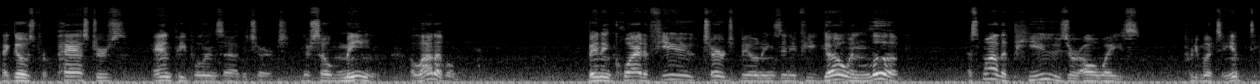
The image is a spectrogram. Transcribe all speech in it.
That goes for pastors and people inside the church. They're so mean. A lot of them. Been in quite a few church buildings, and if you go and look, that's why the pews are always pretty much empty.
